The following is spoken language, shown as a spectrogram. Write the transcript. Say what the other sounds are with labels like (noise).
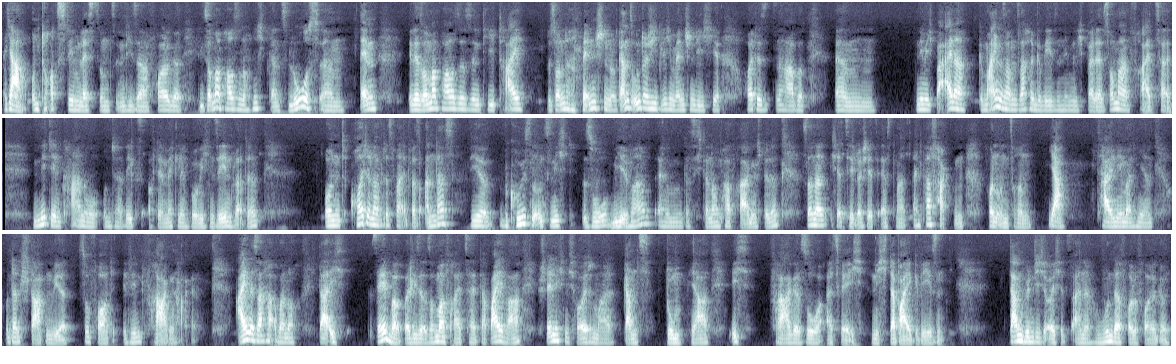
Ja, und trotzdem lässt uns in dieser Folge die Sommerpause noch nicht ganz los, ähm, denn in der Sommerpause sind die drei besonderen (laughs) Menschen und ganz unterschiedliche Menschen, die ich hier heute sitzen habe, ähm, nämlich bei einer gemeinsamen Sache gewesen, nämlich bei der Sommerfreizeit mit dem Kanu unterwegs auf der Mecklenburgischen Seenplatte. Und heute läuft es mal etwas anders. Wir begrüßen uns nicht so wie immer, ähm, dass ich dann noch ein paar Fragen stelle, sondern ich erzähle euch jetzt erstmal ein paar Fakten von unseren ja, Teilnehmern hier und dann starten wir sofort in den Fragenhagel. Eine Sache aber noch, da ich selber bei dieser Sommerfreizeit dabei war, stelle ich mich heute mal ganz dumm. Ja, ich frage so, als wäre ich nicht dabei gewesen. Dann wünsche ich euch jetzt eine wundervolle Folge.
